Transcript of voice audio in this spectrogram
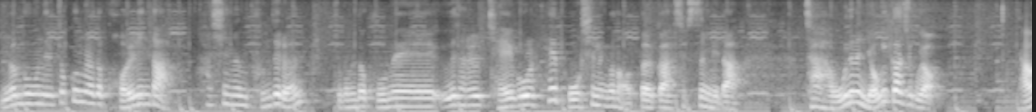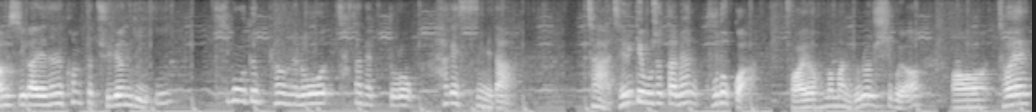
이런 부분들이 조금이라도 걸린다 하시는 분들은 조금 더 구매 의사를 재고해 보시는 건 어떨까 싶습니다. 자, 오늘은 여기까지고요. 다음 시간에는 컴퓨터 주변 기기 키보드 편으로 찾아뵙도록 하겠습니다. 자, 재밌게 보셨다면 구독과 좋아요 한 번만 눌러주시고요. 어, 저의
